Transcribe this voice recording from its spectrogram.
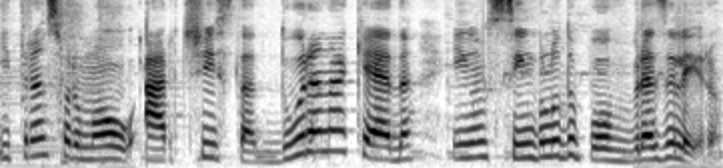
e transformou a artista dura na queda em um símbolo do povo brasileiro.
